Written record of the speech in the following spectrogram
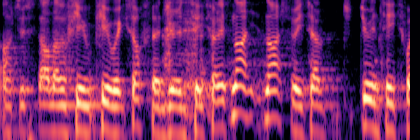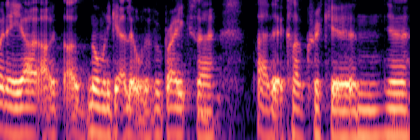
I'll just I'll have a few few weeks off then during T20. It's nice. It's nice for me to have during T20. I, I, I normally get a little bit of a break, so play a bit of club cricket and yeah.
